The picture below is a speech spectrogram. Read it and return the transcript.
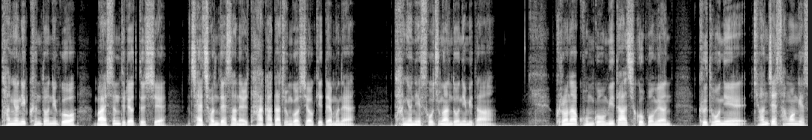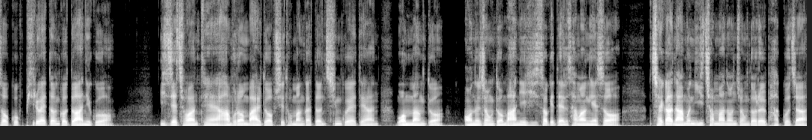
당연히 큰 돈이고 말씀드렸듯이 제 전 재산을 다 갖다 준 것이었기 때문에 당연히 소중한 돈입니다. 그러나 곰곰이 따지고 보면 그 돈이 현재 상황에서 꼭 필요했던 것도 아니고 이제 저한테 아무런 말도 없이 도망갔던 친구에 대한 원망도 어느 정도 많이 희석이 된 상황에서 제가 남은 2천만 원 정도를 받고자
